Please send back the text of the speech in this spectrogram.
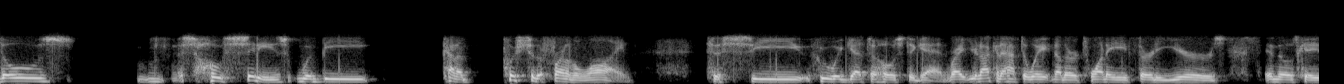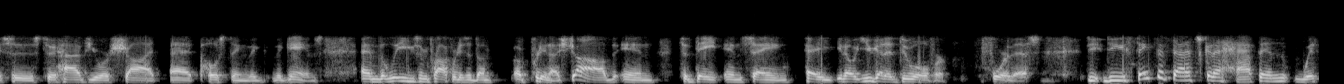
those host cities would be kind of pushed to the front of the line to see who would get to host again, right? You're not going to have to wait another 20, 30 years in those cases to have your shot at hosting the, the games. And the leagues and properties have done a pretty nice job in to date in saying, hey, you know, you get a do over for this. Do, do you think that that's going to happen with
